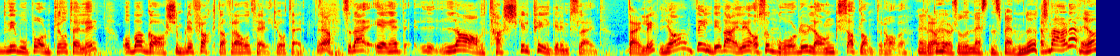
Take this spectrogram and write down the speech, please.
vi bor på ordentlige hoteller, og bagasjen blir frakta fra hotell til hotell. Ja. Så det er egentlig et lavterskel pilegrimsleid. Deilig. Ja, veldig deilig. Og så går du langs Atlanterhavet. Det Ja. høres jo nesten spennende ut. Ja, men det er det. Ja.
